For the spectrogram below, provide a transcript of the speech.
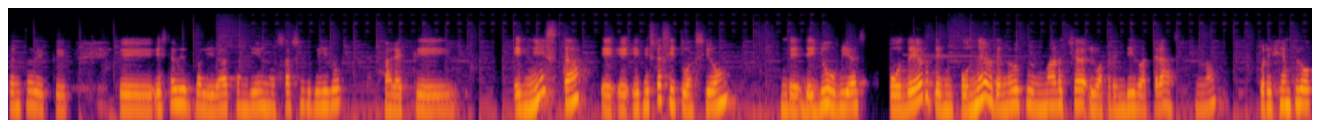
cuenta de que eh, esta virtualidad también nos ha servido para que en esta, eh, en esta situación de, lluvias, poder de, poner de nuevo en marcha lo aprendido atrás, ¿no? Por ejemplo,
